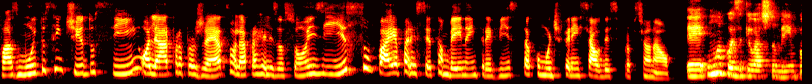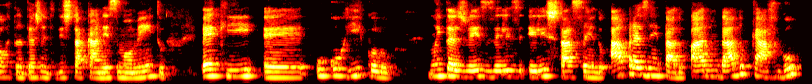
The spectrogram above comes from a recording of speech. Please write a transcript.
faz muito sentido sim olhar para projetos, olhar para realizações e isso vai aparecer também na entrevista como diferencial desse profissional. É, uma coisa que eu acho também importante a gente destacar nesse momento é que é, o currículo muitas vezes ele, ele está sendo apresentado para um dado cargo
